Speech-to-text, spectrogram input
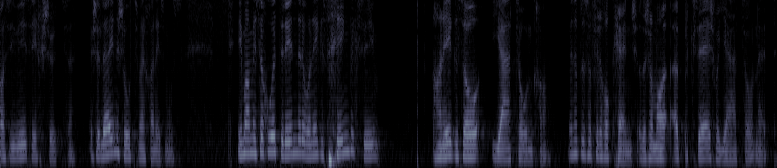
kann sie wie sich schützen. Das ist allein ein Schutzmechanismus. Ich kann mich so gut erinnern, als ich ein Kind war, hatte ich so Jähzorn. Ich weiß nicht, ob du das vielleicht auch kennst oder schon mal jemanden gesehen hast, der Jähzorn hat.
